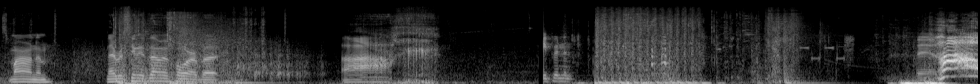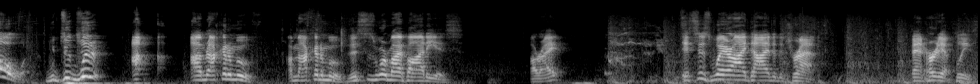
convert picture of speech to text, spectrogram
Smart on him. Never seen it done before, but ah. Keeping it. How? Dude, literally, I, I'm not gonna move. I'm not gonna move. This is where my body is. All right. This is where I die to the trap. Ben, hurry up, please.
